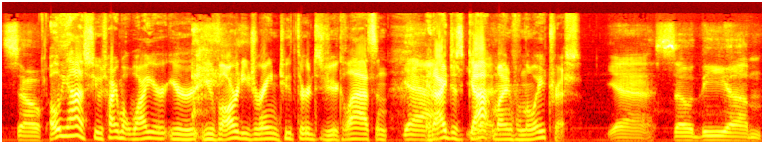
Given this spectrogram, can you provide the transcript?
so Oh yeah, so you were talking about why you're you're you've already drained two thirds of your glass, and Yeah, and I just got yeah. mine from the waitress. yeah so the um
